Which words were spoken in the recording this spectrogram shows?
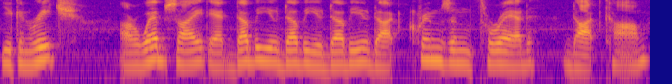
You can reach our website at www.crimsonthread.com.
